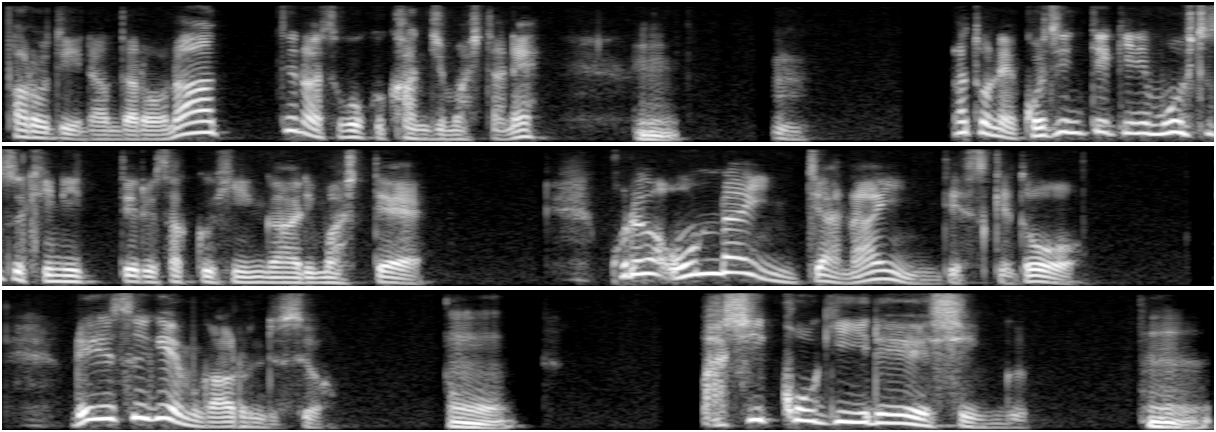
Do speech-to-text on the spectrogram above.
パロディなんだろうなっていうのはすごく感じましたね。うん。うん。あとね、個人的にもう一つ気に入ってる作品がありまして、これはオンラインじゃないんですけど、レースゲームがあるんですよ。うん。足こぎレーシング。うん。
